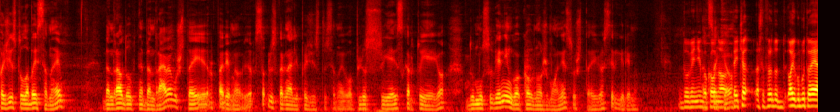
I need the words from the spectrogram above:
pažįstu labai senai, bendrau daug nebendravę, už tai ir paremiau. Ir Saulis Karnelį pažįstu senai, o plus su jais kartu ėjo du mūsų vieningo Kauno žmonės, už tai juos irgi remiau. Du vieningo. Kauno. Tai čia, aš suprantu, o jeigu būtų ėję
